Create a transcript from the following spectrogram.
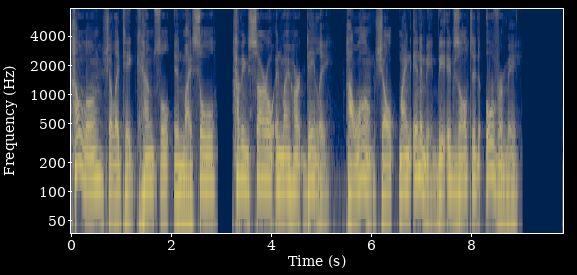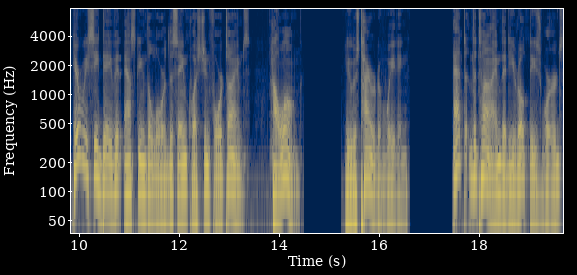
How long shall I take counsel in my soul, having sorrow in my heart daily? How long shall mine enemy be exalted over me? Here we see David asking the Lord the same question four times How long? He was tired of waiting. At the time that he wrote these words,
